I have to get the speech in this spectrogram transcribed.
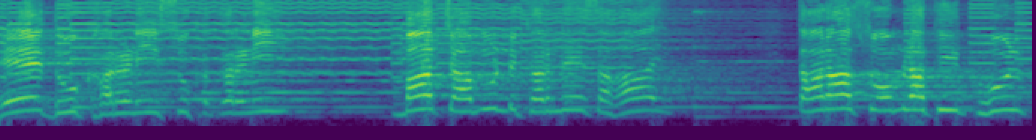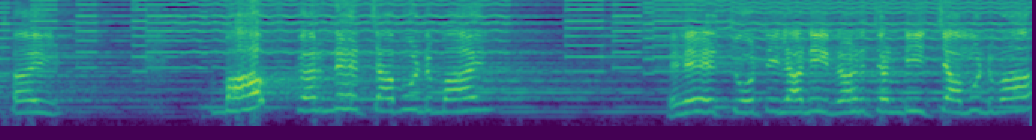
હે દુઃખ સુખ કરણી માં ચામુંડ કરને સહાય. તારા સોમલાથી ભૂલ થઈ. માફ કરને ચામુંડ માય. હે ચોટીલાની રણચંડી ચામુંડમાં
